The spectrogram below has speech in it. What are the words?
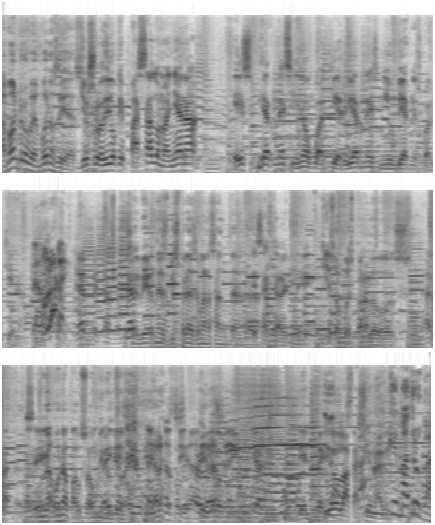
Amón Rubén, buenos días. Yo solo digo que pasado mañana es viernes y no cualquier viernes ni un viernes cualquiera. ¡De Dolores! Es el viernes víspera de Semana Santa. Exactamente. Y eso pues para los... Sí. Una, una pausa, un minuto. Y ahora sí, ahora sí. Del periodo vacacional. que madruga.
